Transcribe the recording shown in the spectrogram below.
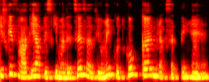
इसके साथ ही आप इसकी मदद से सर्दियों में खुद को गर्म रख सकते हैं।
